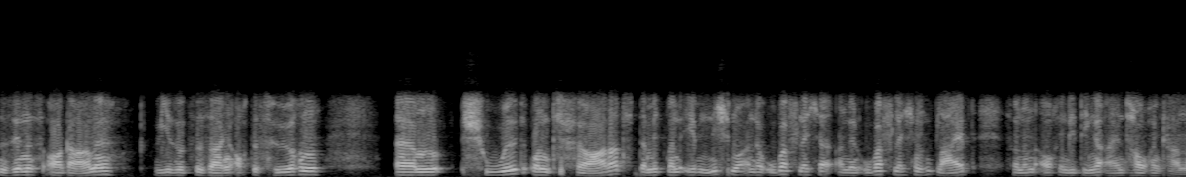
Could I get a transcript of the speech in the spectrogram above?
Sinnesorgane, wie sozusagen auch das Hören, ähm, schult und fördert, damit man eben nicht nur an der Oberfläche, an den Oberflächen bleibt, sondern auch in die Dinge eintauchen kann.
